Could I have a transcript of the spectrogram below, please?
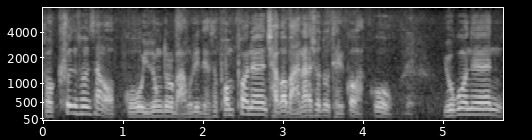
더 큰 손상 없고 이 정도로 마무리돼서 범퍼는 작업 안 하셔도 될 것 같고 네. 요거는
